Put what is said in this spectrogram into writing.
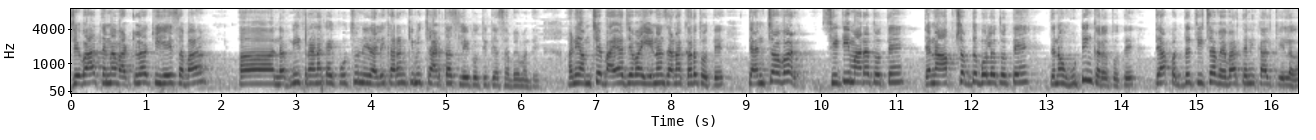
जेव्हा त्यांना वाटलं की हे सभा नवनीत राणा काही पोचून नाही राहिली कारण की मी चार तास लेट होती त्या सभेमध्ये. आणि आमचे बाया जेव्हा येणं जाणं करत होते त्यांच्यावर सिटी मारत होते त्यांना आपशब्द बोलत होते त्यांना हुटिंग करत होते त्या पद्धतीचा व्यवहार त्यांनी काल केलं.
